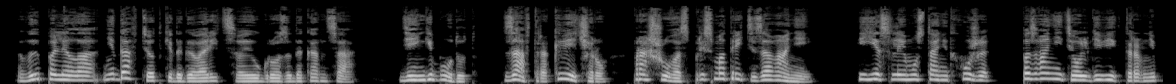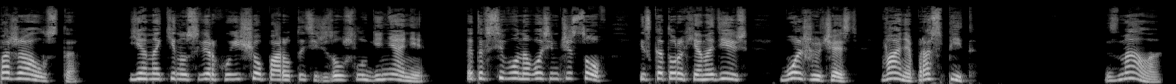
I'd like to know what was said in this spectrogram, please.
— выпалила, не дав тетке договорить свои угрозы до конца. «Деньги будут. Завтра, к вечеру. Прошу вас, присмотрите за Ваней. И если ему станет хуже, позвоните Ольге Викторовне, пожалуйста!» Я накину сверху еще пару тысяч за услуги няни. Это всего на восемь часов, из которых, я надеюсь, большую часть Ваня проспит. Знала,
